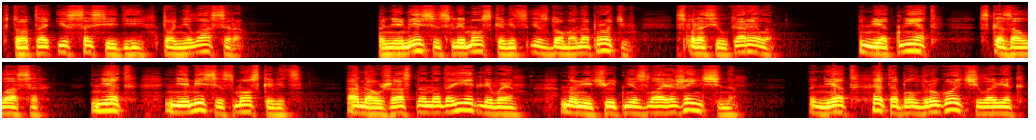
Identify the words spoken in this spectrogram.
кто-то из соседей Тони Лассера. «Не месяц ли московец из дома напротив?» — спросил Карелла. «Нет, нет», — сказал Лассер. «Нет, не миссис Московец. Она ужасно надоедливая, но ничуть не злая женщина. Нет, это был другой человек,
